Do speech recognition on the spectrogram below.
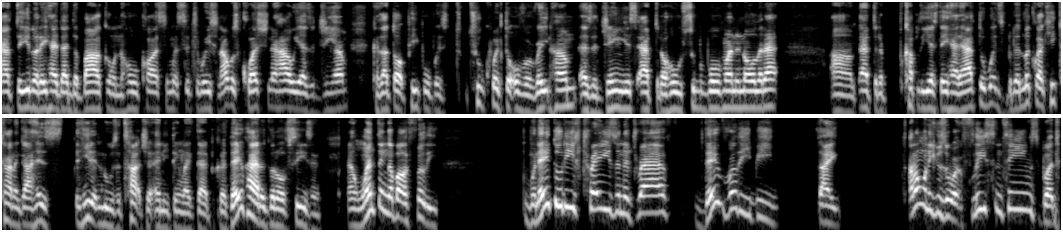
after you know they had that debacle and the whole Carson Wentz situation. I was questioning Howie as a GM because I thought people was t- too quick to overrate him as a genius after the whole Super Bowl run and all of that um, after the couple of years they had afterwards, but it looked like he kind of got his he didn't lose a touch or anything like that because they've had a good off season. And one thing about Philly, when they do these trades in the draft, they really be like I don't want to use the word fleecing teams, but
